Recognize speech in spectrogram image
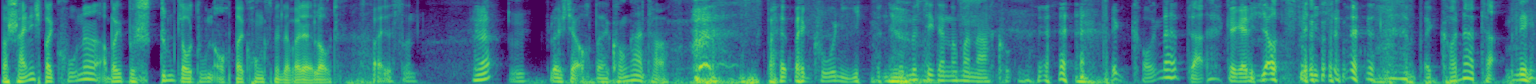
Wahrscheinlich Balkone, aber bestimmt laut Dun auch Balkons mittlerweile erlaubt. Ist beides drin. Vielleicht ja auch Balkonhatar. Bal Balkoni. Da müsste ich dann nochmal nachgucken. Balkonata. Kann gar nicht aussprechen. Balkonata. Nee.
